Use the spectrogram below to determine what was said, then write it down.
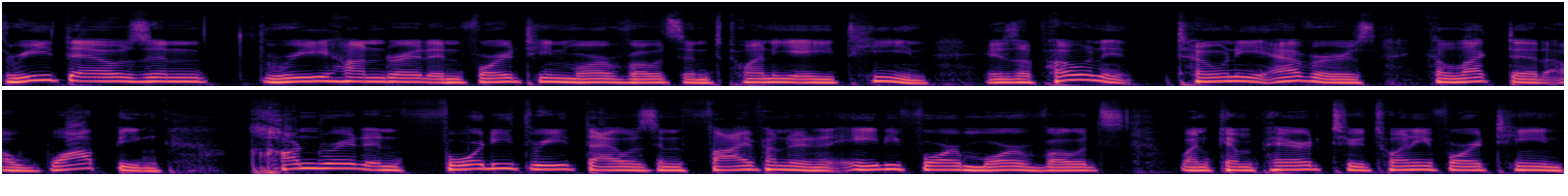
3,314 more votes in 2018, his opponent, Tony Evers, collected a whopping 143,584 more votes when compared to 2014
